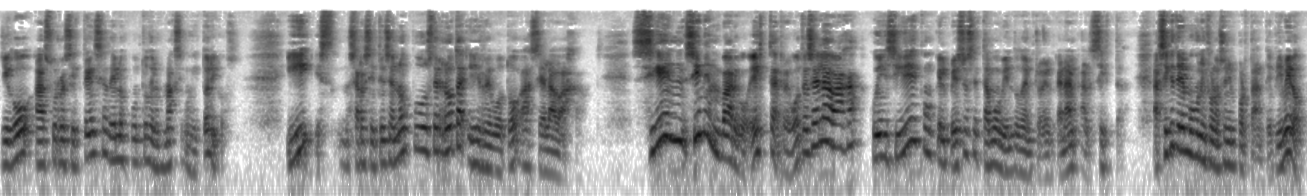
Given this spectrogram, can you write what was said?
llegó a su resistencia de los puntos de los máximos históricos. Y esa resistencia no pudo ser rota y rebotó hacia la baja. Sin, embargo, esta rebote hacia la baja coincide con que el precio se está moviendo dentro del canal alcista. Así que tenemos una información importante. Primero,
